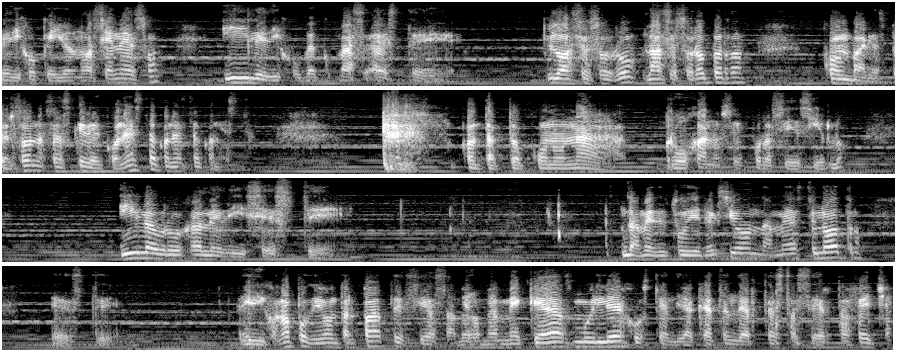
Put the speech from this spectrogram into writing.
le dijo que ellos no hacían eso. Y le dijo, ve, este, lo asesoró, lo asesoró, perdón, con varias personas. ¿Sabes qué? Ve con esta, con esta, con esta contactó con una bruja, no sé, por así decirlo. Y la bruja le dice, este, dame de tu dirección, dame esto y lo otro. Este, y dijo, no, pues en tal parte, decía, pero me, me, quedas muy lejos, tendría que atenderte hasta cierta fecha.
